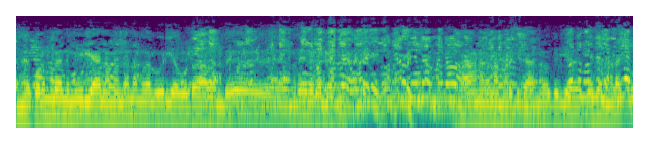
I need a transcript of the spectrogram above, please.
இந்த கொழும்புல இந்த மீடியா எல்லாம் வந்து முதல் வீடியோ போட்டு வந்து நிறைய பேர் வாகனங்கள்லாம் மறைச்சிட்டாங்க பெரிய வெச்ச மனுஷன்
